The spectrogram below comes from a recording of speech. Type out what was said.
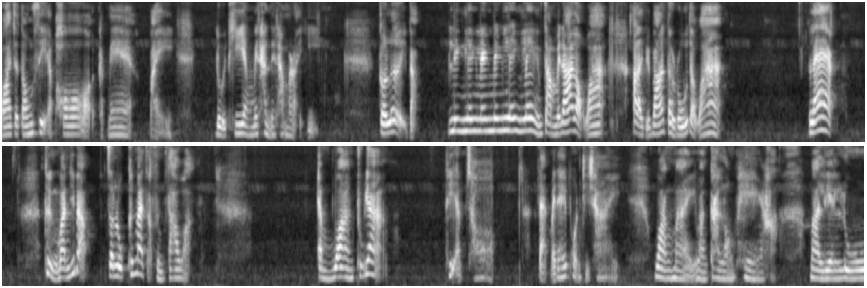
ว่าจะต้องเสียพ่อกับแม่ไป โดยที่ยังไม่ทันได้ทำอะไรอีก ก็เลยแบบ เล่งเล่งเล่งเล่งเล่งเล่งจำไม่ได้หรอกว่า อะไรไปบ้างแต่รู้แต่ว่า แรก ถึงวันที่แบบจะลุกขึ้นมาจากซึมเศร้าอะแอมวางทุกอย่างที่แอมชอบ แต่ไม่ได้ให้ผลที่ใช่ วางไม้วางการร้องเพลงอะค่ะ มาเรียนรู้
